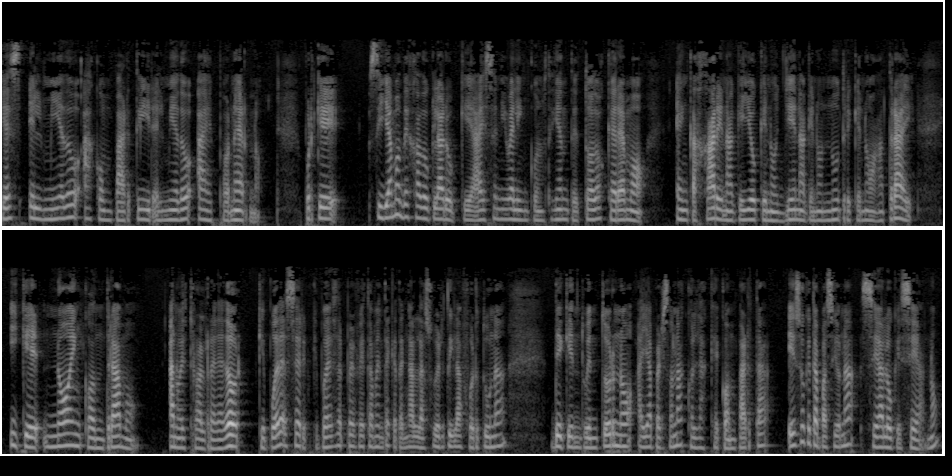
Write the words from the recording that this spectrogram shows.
que es el miedo a compartir, el miedo a exponernos. Porque si ya hemos dejado claro que a ese nivel inconsciente todos queremos encajar en aquello que nos llena, que nos nutre, que nos atrae y que no encontramos a nuestro alrededor, que puede ser, que puede ser perfectamente que tengas la suerte y la fortuna de que en tu entorno haya personas con las que compartas eso que te apasiona, sea lo que sea, ¿no?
